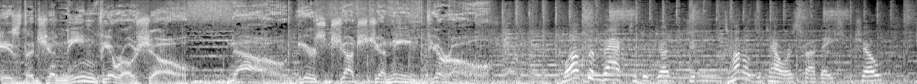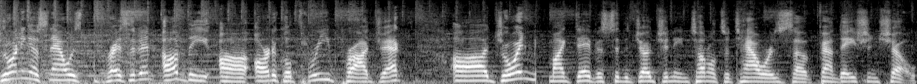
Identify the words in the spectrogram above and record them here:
is the Jeanine Pirro Show. Now, here's Judge Jeanine Pirro. Welcome back to the Judge Jeanine Tunnel to Towers Foundation show. Joining us now is the president of the uh, Article 3 Project. Uh, join me, Mike Davis, to the Judge Jeanine Tunnel to Towers uh, Foundation show.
